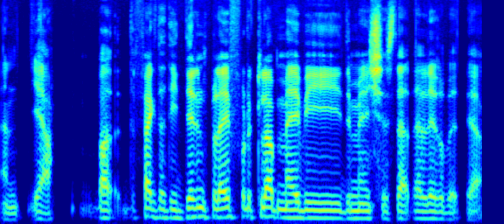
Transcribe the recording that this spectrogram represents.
and yeah. But the fact that he didn't play for the club maybe diminishes that a little bit. Yeah.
